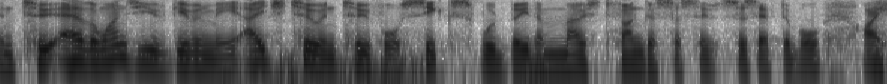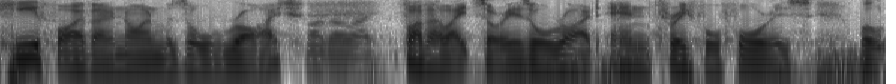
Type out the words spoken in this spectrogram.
and two out of the ones you've given me, H two and two four six would be the most fungus susceptible. I hear five oh nine was all right. 508. Five oh eight, sorry, is all right, and three four four is well,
